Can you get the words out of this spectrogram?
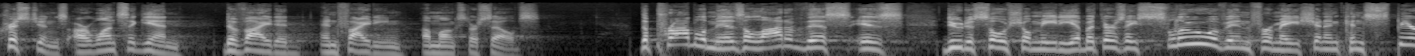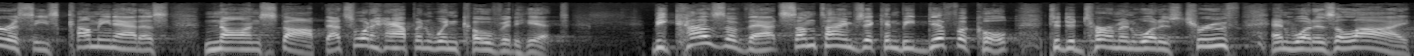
Christians are once again divided and fighting amongst ourselves. The problem is, a lot of this is due to social media, but there's a slew of information and conspiracies coming at us nonstop. That's what happened when COVID hit. Because of that, sometimes it can be difficult to determine what is truth and what is a lie.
